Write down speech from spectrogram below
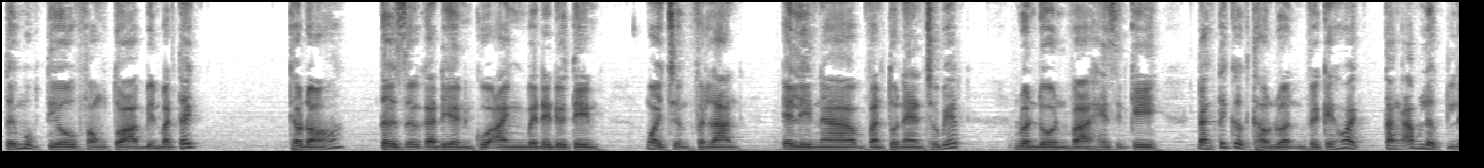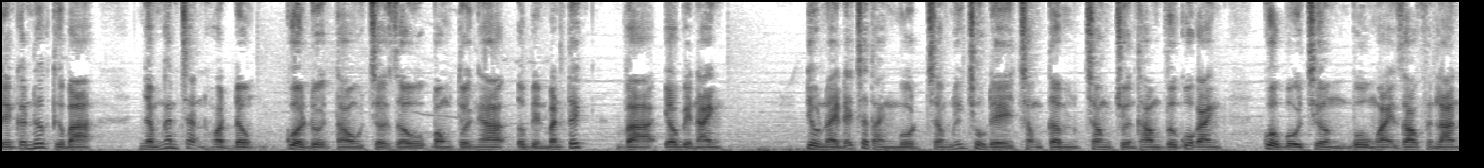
tới mục tiêu phong tỏa biển Baltic. Theo đó, tờ The Guardian của Anh mới đây đưa tin, Ngoại trưởng Phần Lan Elina Vantonen cho biết London và Helsinki đang tích cực thảo luận về kế hoạch tăng áp lực lên các nước thứ ba nhằm ngăn chặn hoạt động của đội tàu chở dầu bóng tối Nga ở biển Baltic và eo biển Anh. Điều này đã trở thành một trong những chủ đề trọng tâm trong chuyến thăm Vương quốc Anh của Bộ trưởng Bộ Ngoại giao Phần Lan.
